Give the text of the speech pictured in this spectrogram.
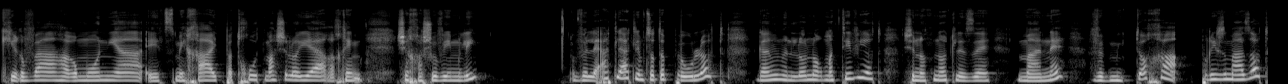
קרבה, הרמוניה, אה, צמיחה, התפתחות, מה שלא יהיה הערכים שחשובים לי. ולאט לאט למצוא את הפעולות, גם אם הן לא נורמטיביות, שנותנות לזה מענה, ומתוך הפריזמה הזאת,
